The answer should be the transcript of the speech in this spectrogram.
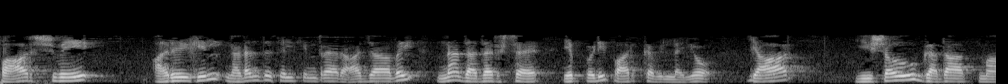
பார்ஷ்வே அருகில் நடந்து செல்கின்ற ராஜாவை ந ததர்ஷ எப்படி பார்க்கவில்லையோ? யார்? இஷௌ கதாத்மா.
